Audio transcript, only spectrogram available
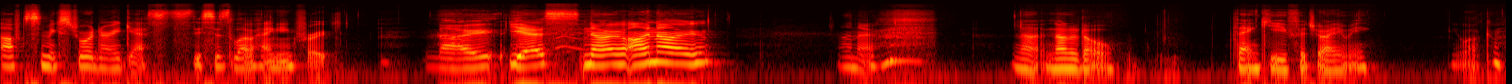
after some extraordinary guests, this is low hanging fruit. No. Yes, no, I know. I know. No, not at all. Thank you for joining me. You're welcome.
